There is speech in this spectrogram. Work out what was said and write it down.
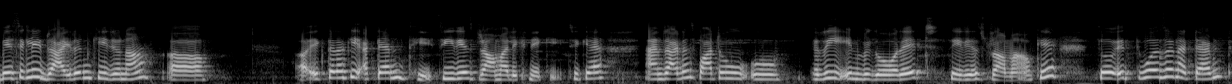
basically Dryden की जो ना uh, uh, एक तरह की अटेम्प्ट थी सीरियस ड्रामा लिखने की ठीक है? And Dryden part to reinvigorate serious drama okay? So it was an attempt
